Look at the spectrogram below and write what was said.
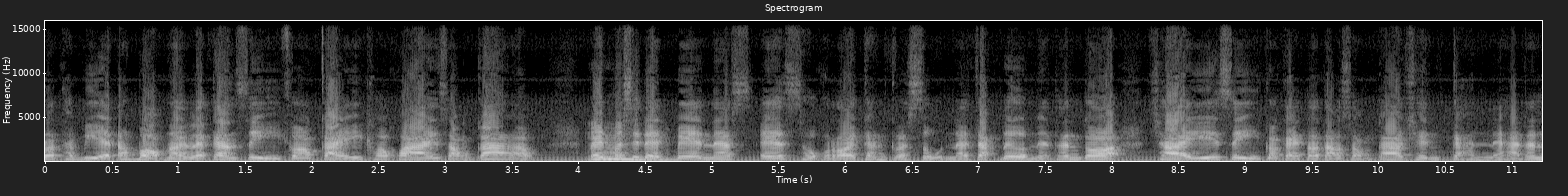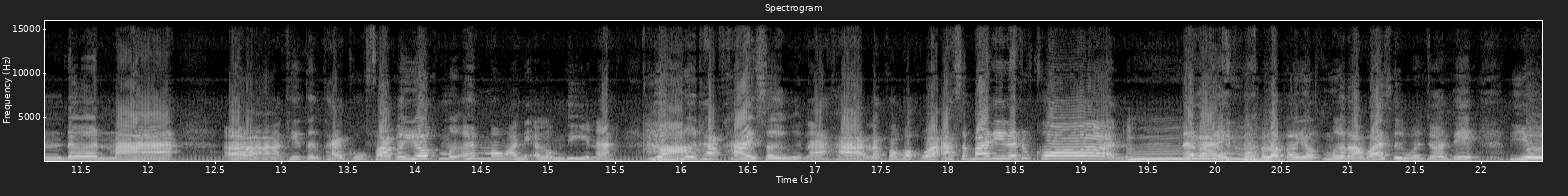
รถทะเบียนอะบอกหน่อยแล้วกัน4กอไก่ข้อควาย29เป็นอืม Mercedes-Benz S 600 กันกระสุนนะ จากเดิมเนี่ย ท่านก็ใช้ 4กอไก่ต่อเต่า29 เช่นกันนะคะ ท่านเดินมาอ่า ที่ตึกไทยคู่ฟ้าก็ยกมือเอ้ยเมื่อวานนี้อารมณ์ดีนะค่ะยกมือทักทายสื่อนะคะ แล้วก็บอกว่าอะสบายดีนะทุกคนอืมนะคะแล้วก็ยกมือรับไหว้สื่อมวลชนที่ยื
